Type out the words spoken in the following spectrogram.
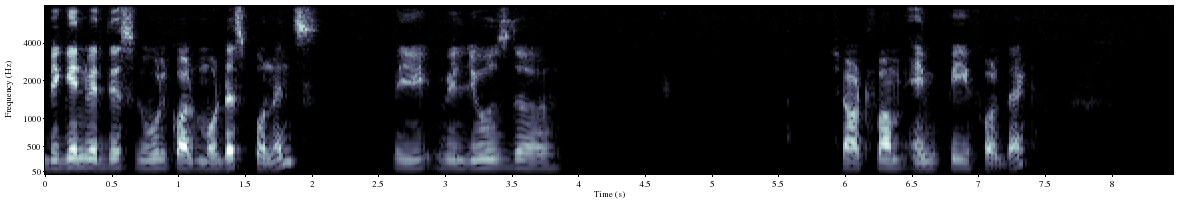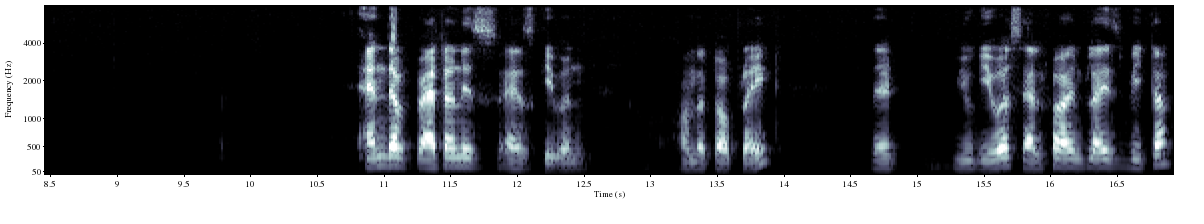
begin with this rule called modus ponens. We will use the short form MP for that. And the pattern is as given on the top right that you give us alpha implies beta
